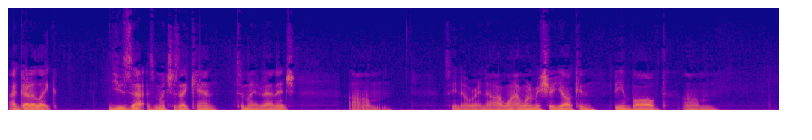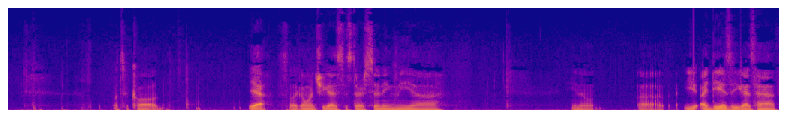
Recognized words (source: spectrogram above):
I gotta like use that as much as I can to my advantage. Um, so you know, right now I want I want to make sure y'all can be involved. Um, what's it called? Yeah, so like I want you guys to start sending me, uh, you know, uh, ideas that you guys have,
